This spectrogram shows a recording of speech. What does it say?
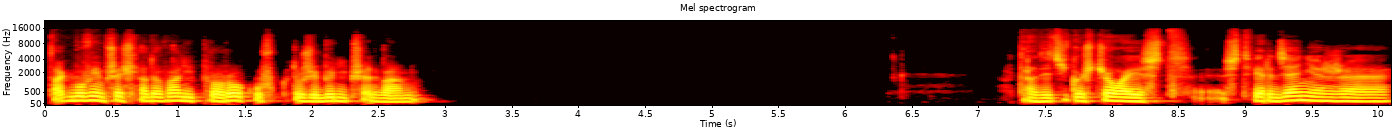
Tak bowiem prześladowali proroków, którzy byli przed wami. W tradycji Kościoła jest stwierdzenie, że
